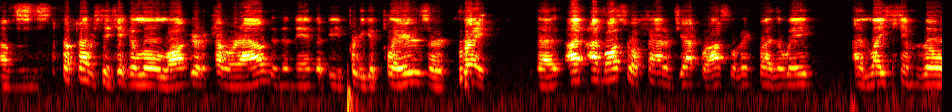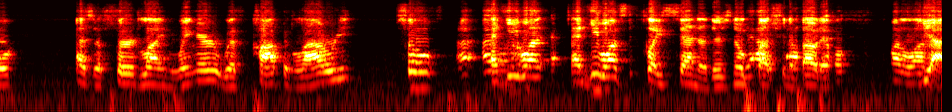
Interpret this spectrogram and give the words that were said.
Um, sometimes they take a little longer to come around, and then they end up being pretty good players. Or right. Uh, I, I'm also a fan of Jack Roslovic, by the way. I like him though as a third line winger with Copp and Lowry. So, I, I and he want and he wants to play center. There's no yeah, question about it. Yeah,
